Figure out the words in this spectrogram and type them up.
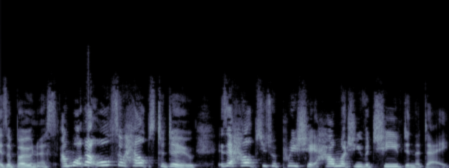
is a bonus. And what that also helps to do is it helps you to appreciate how much you've achieved in the day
